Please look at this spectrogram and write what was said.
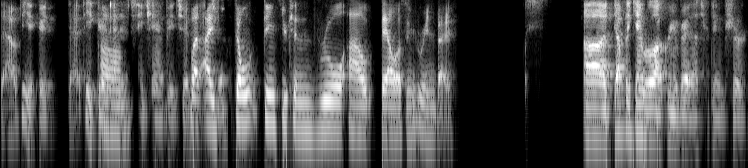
that would be a good. That'd be a good Um, NFC Championship. But I don't think you can rule out Dallas and Green Bay. Uh, definitely can't rule out Green Bay. That's for damn sure.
